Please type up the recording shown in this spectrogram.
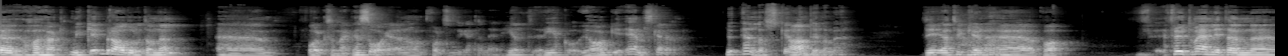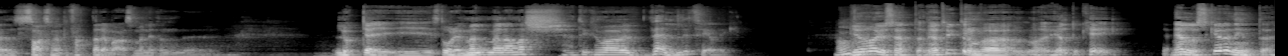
eh, har hört mycket bra och dåligt om den. Eh, folk som verkligen sågar den och folk som tycker att den är helt reko. Jag älskar den. Du älskar Ja. den till och med. Det, jag tycker den eh, var... Förutom en liten eh, sak som jag inte fattade bara, som en liten eh, lucka i, i storyn. Men, men annars, jag tyckte den var väldigt trevlig. Jag har ju sett den. Jag tyckte den var, var helt okej. Jag älskar den inte.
